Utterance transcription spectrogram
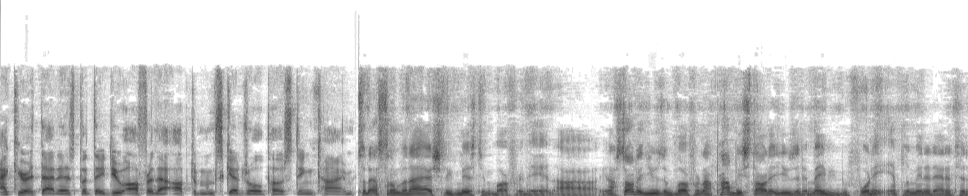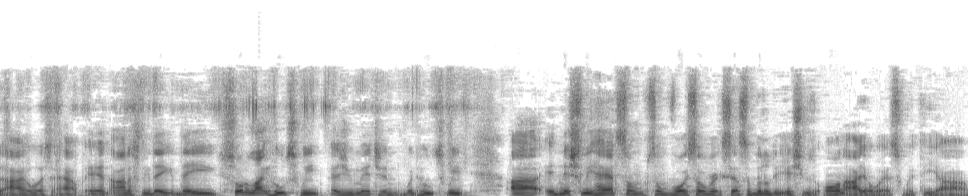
accurate that is, but they do offer that optimum schedule posting time. So that's something that I actually missed in Buffer then. Uh, you know, I started using Buffer and I probably started using it maybe before they implemented that into the iOS app. And honestly, they, they sort of like Hootsuite, as you mentioned with Hootsuite, uh, initially had some, some voiceover accessibility issues on iOS with the, uh,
